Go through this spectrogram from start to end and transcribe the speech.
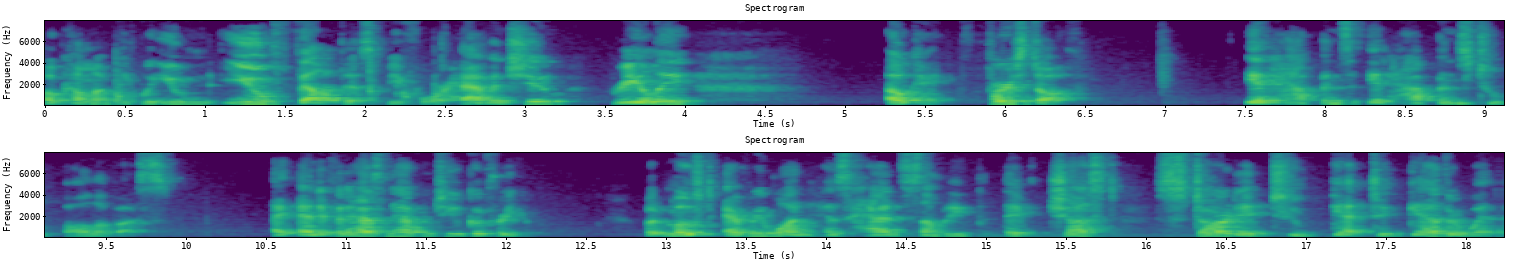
Oh, come on, people. You, you felt this before, haven't you? Really? Okay, First off, it happens. It happens to all of us. And if it hasn't happened to you, good for you. But most everyone has had somebody that they've just started to get together with,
